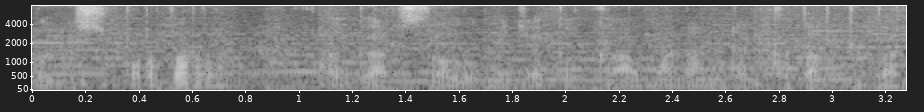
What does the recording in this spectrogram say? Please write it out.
bagi supporter agar selalu menjaga keamanan dan ketertiban.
